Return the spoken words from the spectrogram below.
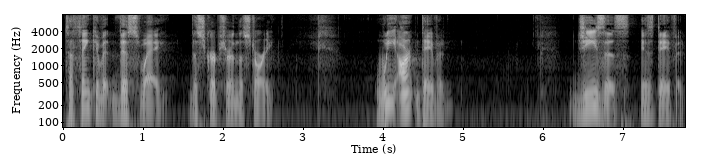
to think of it this way the scripture and the story. We aren't David. Jesus is David.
